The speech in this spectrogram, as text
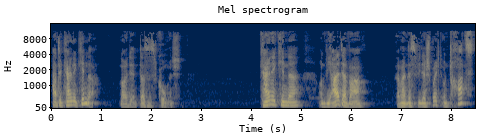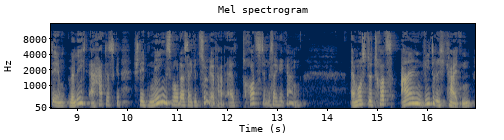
Hatte keine Kinder. Leute, das ist komisch. Keine Kinder. Und wie alt er war, wenn man das widerspricht. Und trotzdem überlegt, er hat es, steht nirgendwo, dass er gezögert hat. Er, trotzdem ist er gegangen. Er musste trotz allen Widrigkeiten,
